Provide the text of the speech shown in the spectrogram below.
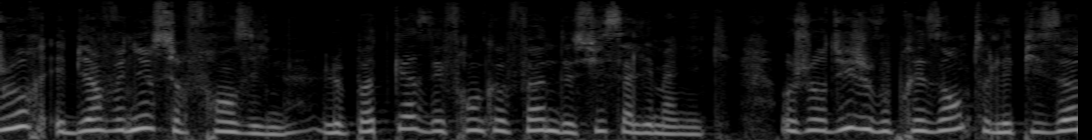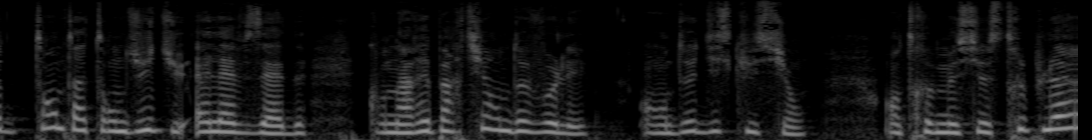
Bonjour et bienvenue sur Franzine, le podcast des francophones de Suisse alémanique. Aujourd'hui, je vous présente l'épisode tant attendu du LFZ, qu'on a réparti en deux volets, en deux discussions, entre Monsieur Strupler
